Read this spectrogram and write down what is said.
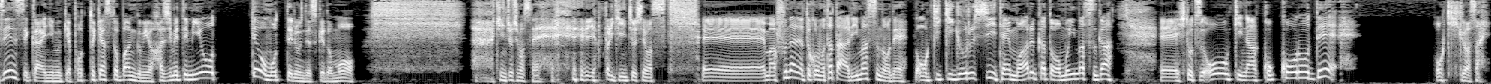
全世界に向け、ポッドキャスト番組を始めてみようって思ってるんですけども、緊張しますね。やっぱり緊張してます。えー、まあ、不慣れなところも多々ありますので、お聞き苦しい点もあるかと思いますが、えー一つ大きな心で、お聞きください。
